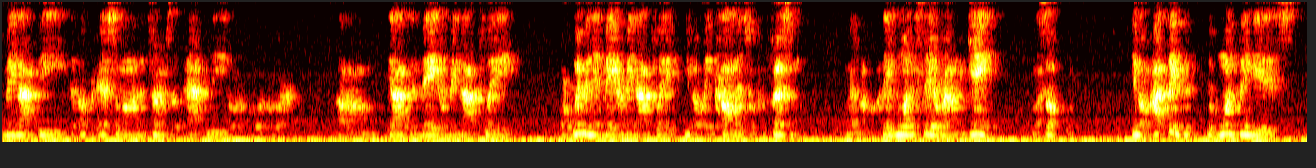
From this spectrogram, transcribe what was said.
may not be the upper echelon in terms of athlete or, or, or um, guys that may or may not play, or women that may or may not play, you know, in college or professional. Right. Uh, they want to stay around the game. Right. So, you know, I think the, the one thing is,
